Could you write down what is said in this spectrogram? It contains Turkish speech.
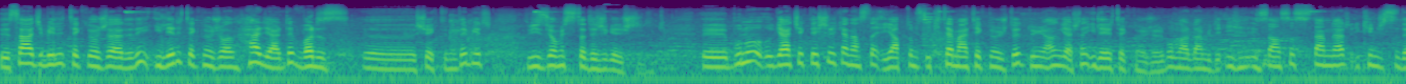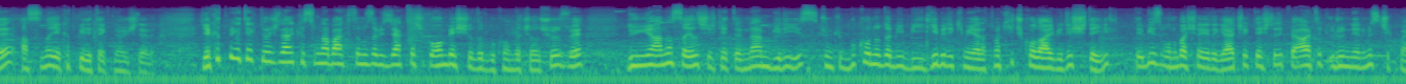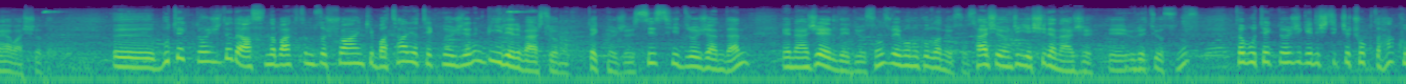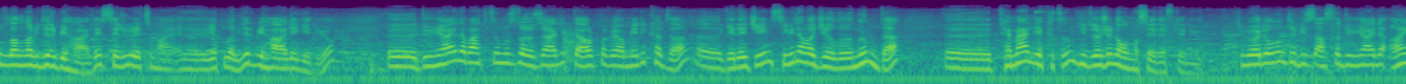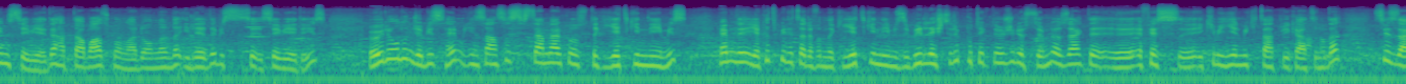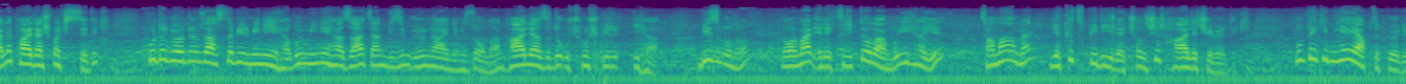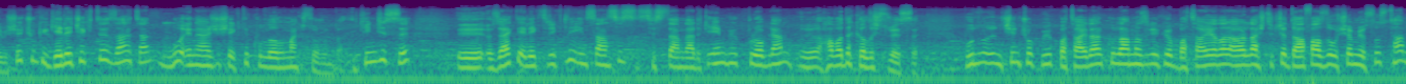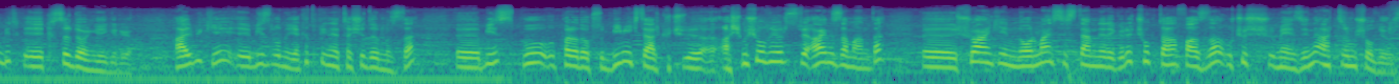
e, sadece belli teknolojilerde değil, ileri teknoloji olan her yerde varız e, şeklinde bir vizyon ve strateji geliştirdik. E, Bunu gerçekleştirirken aslında yaptığımız iki temel teknoloji de dünyanın gerçekten ileri teknolojileri. Bunlardan biri de insansız sistemler, ikincisi de aslında yakıt pili teknolojileri. Yakıt pili teknolojiler kısmına baktığımızda biz yaklaşık 15 yıldır bu konuda çalışıyoruz ve dünyanın sayılı şirketlerinden biriyiz. Çünkü bu konuda bir bilgi birikimi yaratmak hiç kolay bir iş değil. Ve biz bunu başarıyla gerçekleştirdik ve artık ürünlerimiz çıkmaya başladı. Ee, bu teknolojide de aslında baktığımızda şu anki batarya teknolojilerinin bir ileri versiyonu teknolojileri. Siz hidrojenden enerji elde ediyorsunuz ve bunu kullanıyorsunuz. Her şeyden önce yeşil enerji e, üretiyorsunuz. Tabi bu teknoloji geliştikçe çok daha kullanılabilir bir hale, seri üretim e, yapılabilir bir hale geliyor. Ee, dünyaya da baktığımızda özellikle Avrupa ve Amerika'da e, geleceğin sivil havacılığının da e, temel yakıtının hidrojen olması hedefleniyor. Şimdi öyle olunca biz aslında dünya ile aynı seviyede hatta bazı konularda onların da ileride bir se- seviyedeyiz. Öyle olunca biz hem insansız sistemler konusundaki yetkinliğimiz hem de yakıt pili tarafındaki yetkinliğimizi birleştirip bu teknoloji gösteriminde özellikle e, Efes e, 2022 tatbikatında sizlerle paylaşmak istedik. Burada gördüğünüz aslında bir mini İHA. Bu mini İHA zaten bizim ürün ailemizde olan hali hazırda uçmuş bir İHA. Biz bunu normal elektrikli olan bu İHA'yı tamamen yakıt piliyle çalışır hale çevirdik. Bu peki niye yaptık böyle bir şey? Çünkü gelecekte zaten bu enerji şekli kullanılmak zorunda. İkincisi e, özellikle elektrikli insansız sistemlerdeki en büyük problem e, havada kalış süresi. Bunun için çok büyük bataryalar kullanmanız gerekiyor. Bataryalar ağırlaştıkça daha fazla uçamıyorsunuz. Tam bir e, kısır döngüye giriyor. Halbuki biz bunu yakıt piline taşıdığımızda biz bu paradoksu bir miktar aşmış oluyoruz ve aynı zamanda şu anki normal sistemlere göre çok daha fazla uçuş menzilini arttırmış oluyoruz.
